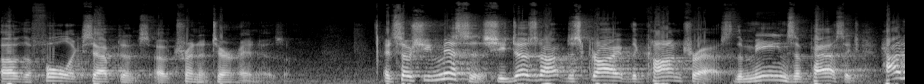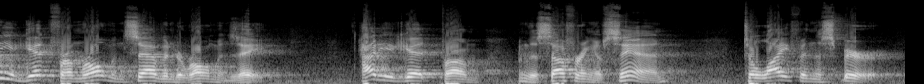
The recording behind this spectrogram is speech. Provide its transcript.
of the full acceptance of Trinitarianism? And so she misses, she does not describe the contrast, the means of passage. How do you get from Romans 7 to Romans 8? How do you get from the suffering of sin to life in the Spirit?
